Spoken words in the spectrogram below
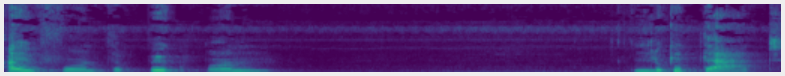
I want the big one. Look at that.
